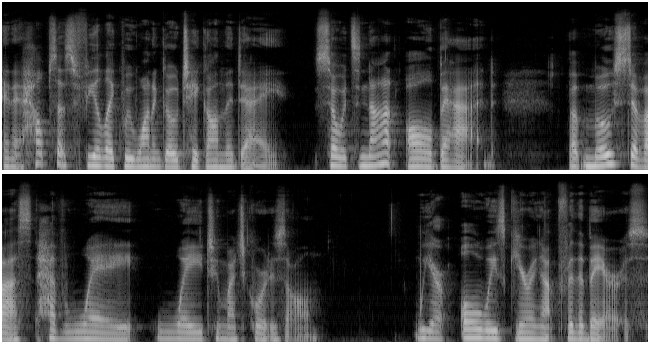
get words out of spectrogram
and it helps us feel like we want to go take on the day. So it's not all bad, but most of us have way, way too much cortisol. We are always gearing up for the bears.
